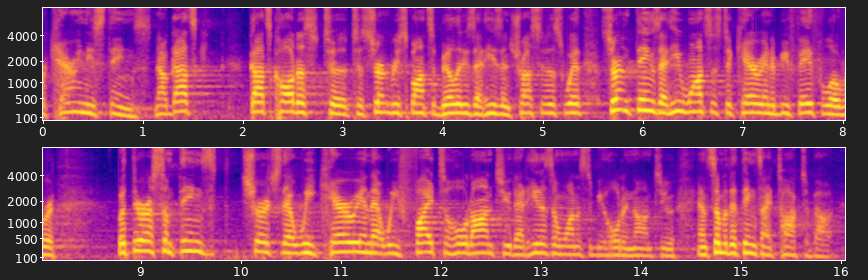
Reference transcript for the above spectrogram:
We're carrying these things. Now, God's, God's called us to, to certain responsibilities that He's entrusted us with, certain things that He wants us to carry and to be faithful over. But there are some things, church, that we carry and that we fight to hold on to that He doesn't want us to be holding on to. And some of the things I talked about.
